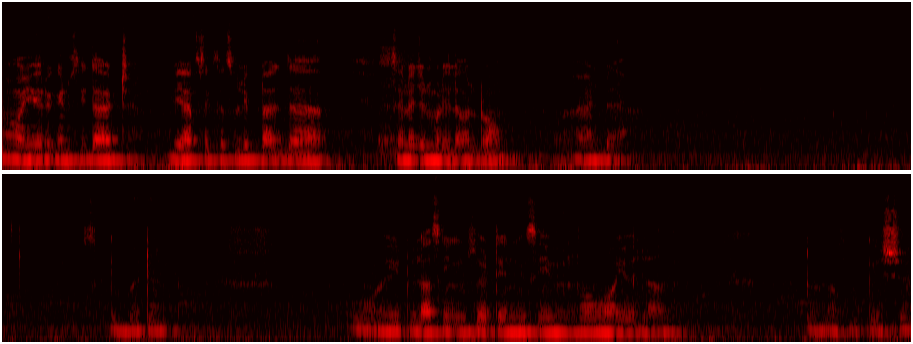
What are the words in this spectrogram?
Now here you can see that we have successfully flashed the CyanogenMod 11 ROM and uh, skip button it will asking insert any sim no I will uh, turn off location.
